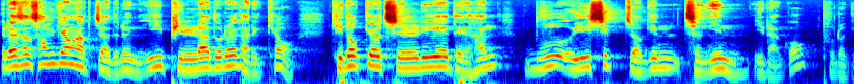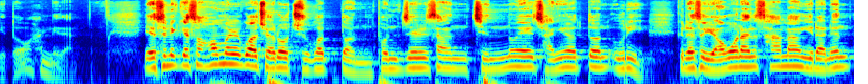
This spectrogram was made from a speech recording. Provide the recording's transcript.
그래서 성경학자들은 이 빌라도를 가리켜 기독교 진리에 대한 무의식적인 증인이라고 부르기도 합니다. 예수님께서 허물과 죄로 죽었던 본질상 진노의 자녀였던 우리, 그래서 영원한 사망이라는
